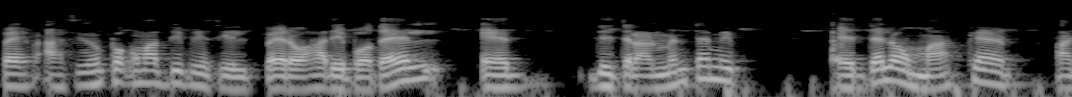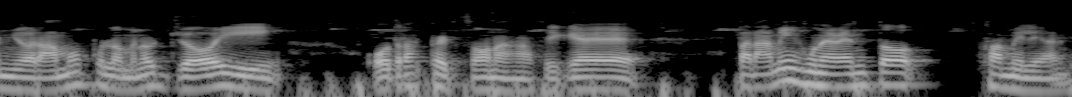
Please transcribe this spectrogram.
pues ha sido un poco más difícil. Pero Harry Potter es literalmente mi, es de lo más que añoramos, por lo menos yo y otras personas. Así que para mí es un evento familiar.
